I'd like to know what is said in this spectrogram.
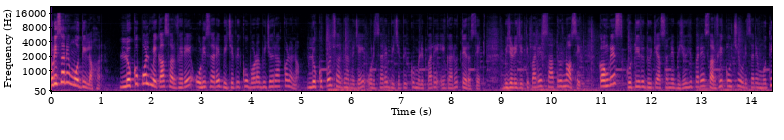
ଓଡ଼ିଶାରେ ମୋଦି ଲହର লোকপোল মেগা সর্ভেরে ওড়িশার বিজেপি কু বড় বিজয়ের আকলন লোকপোল সর্ভে অনুযায়ী ওড়িশার বিজেপি কু মিপারে এগারো তের সিট বিজেডি জিতিপারে সাতরু ন সিট কংগ্রেস গোটি দুইটি আসনে বিজয়ী হইপারে সর্ভে কৌছি ওড়িশার মোদি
